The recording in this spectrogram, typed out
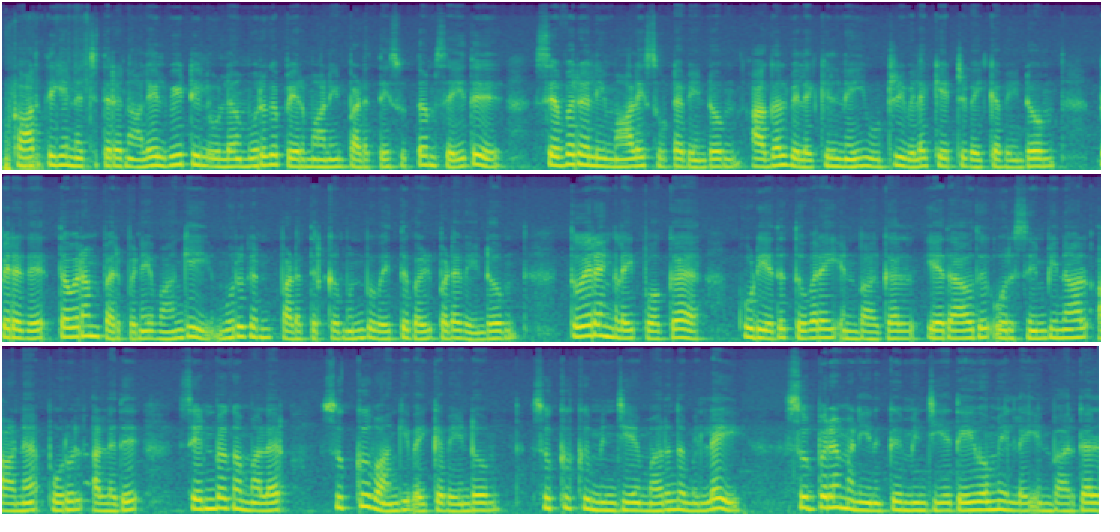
கார்த்திகை நட்சத்திர நாளில் வீட்டில் உள்ள முருகப்பெருமானின் படத்தை சுத்தம் செய்து செவ்வரளி மாலை சூட்ட வேண்டும். அகல் விளக்கில் நெய் ஊற்றி விளக்கேற்றி வைக்க வேண்டும். பிறகு துவரம் பருப்பினை வாங்கி முருகன் படத்திற்கு முன்பு வைத்து வழிபட வேண்டும். துயரங்களை போக்க கூடியது துவரை என்பார்கள். ஏதாவது ஒரு செம்பினால் ஆன பொருள் அல்லது செண்பக மலர் சுக்கு வாங்கி வைக்க வேண்டும். சுக்குக்கு மிஞ்சிய மருந்தும் இல்லை. சுப்பிரமணியனுக்கு மிஞ்சிய தெய்வம் இல்லை என்பார்கள்.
